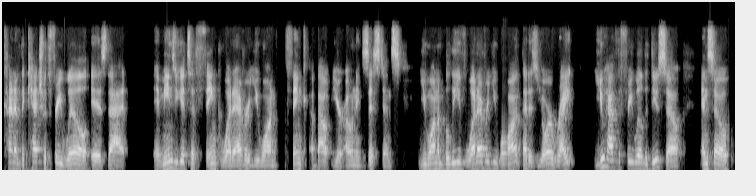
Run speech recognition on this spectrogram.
kind of the catch with free will is that it means you get to think whatever you want to think about your own existence. You want to believe whatever you want, that is your right. You have the free will to do so. And so,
